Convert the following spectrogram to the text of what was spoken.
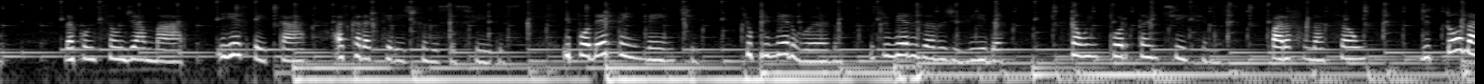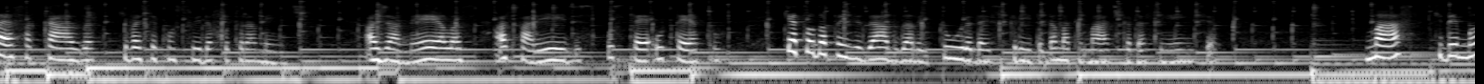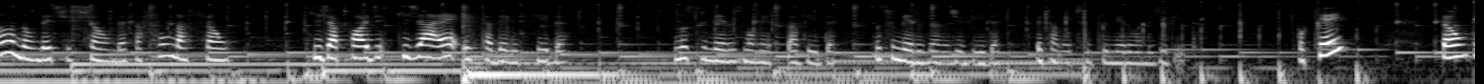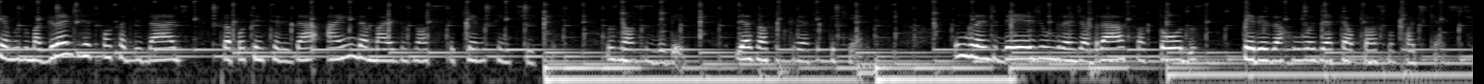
da condição de amar e respeitar as características dos seus filhos e poder ter em mente que o primeiro ano, os primeiros anos de vida são importantíssimos para a fundação de toda essa casa que vai ser construída futuramente. As janelas, as paredes, o teto, que é todo o aprendizado da leitura, da escrita, da matemática, da ciência, mas que demandam deste chão, dessa fundação que já pode, que já é estabelecida nos primeiros momentos da vida, nos primeiros anos de vida, especialmente no primeiro ano de vida. Ok? Então, temos uma grande responsabilidade para potencializar ainda mais os nossos pequenos cientistas, os nossos bebês e as nossas crianças pequenas. Um grande beijo, um grande abraço a todos. Tereza Ruas e até o próximo podcast.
